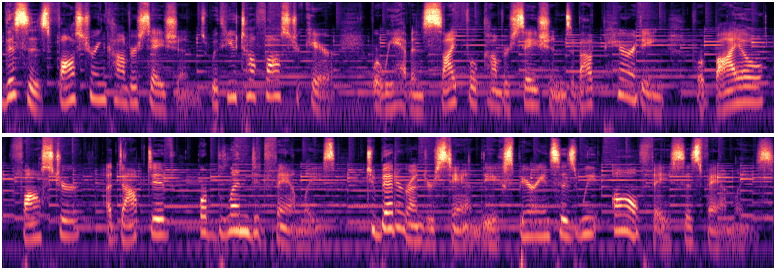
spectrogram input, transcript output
This is Fostering Conversations with Utah Foster Care, where we have insightful conversations about parenting for bio, foster, adoptive, or blended families to better understand the experiences we all face as families.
